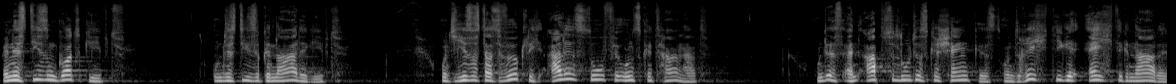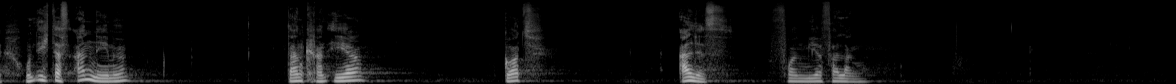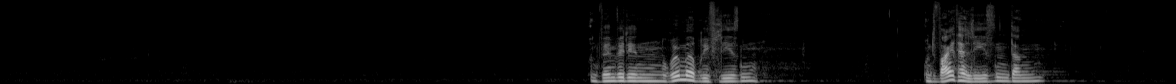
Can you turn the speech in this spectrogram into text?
wenn es diesen Gott gibt und es diese Gnade gibt und Jesus das wirklich alles so für uns getan hat und es ein absolutes Geschenk ist und richtige, echte Gnade und ich das annehme, dann kann er, Gott, alles von mir verlangen. Und wenn wir den Römerbrief lesen und weiterlesen, dann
